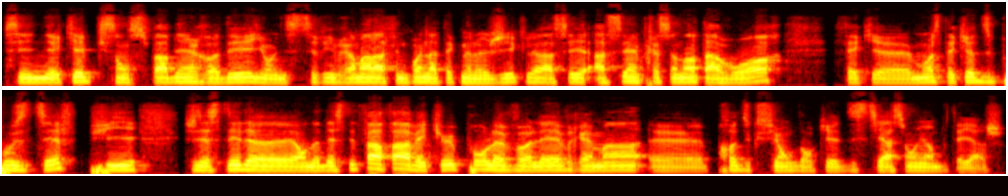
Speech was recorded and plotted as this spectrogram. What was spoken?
C'est une équipe qui sont super bien rodés, ils ont une distillerie vraiment à la fine pointe de la technologique, là, assez, assez impressionnante à voir. Fait que euh, moi, c'était que du positif. Puis j'ai décidé de, on a décidé de faire affaire avec eux pour le volet vraiment euh, production, donc euh, distillation et embouteillage.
